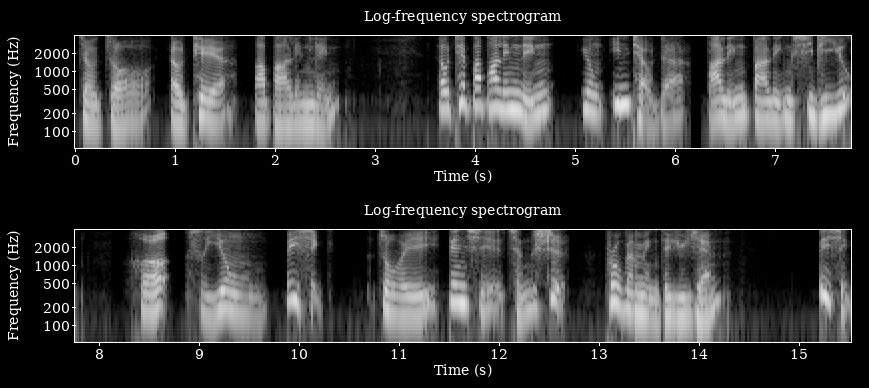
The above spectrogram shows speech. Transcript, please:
叫做 Altair 八八零零。Altair 八八零零用 Intel 的八零八零 CPU 和使用 Basic 作为编写程式 programming 的语言。Basic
